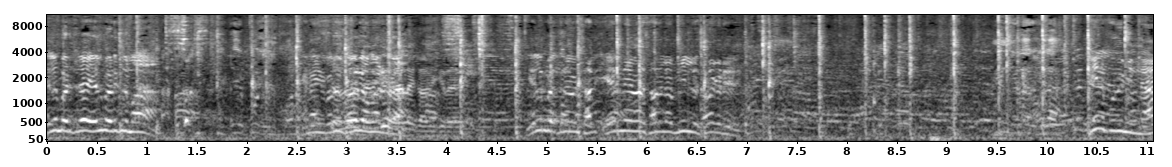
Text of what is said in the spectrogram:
எலும்பு எடுத்துட்டா எலும்பு எடுக்கணுமா? ஏன்னா இது வெறும் எலும்பு எடுத்தா ஏற்கனவே சதையில மீன்ல சதை கிடையாது. மீன் புது மீனா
